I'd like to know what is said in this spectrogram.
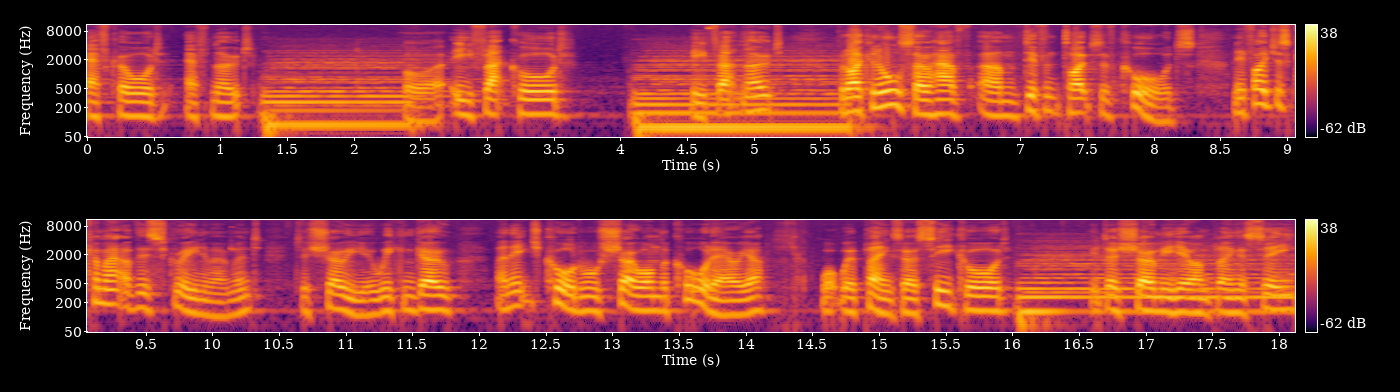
F chord, F note, or E flat chord, E flat note. But I can also have um, different types of chords. And if I just come out of this screen a moment, to show you, we can go and each chord will show on the chord area what we're playing. So a C chord, it does show me here I'm playing a C.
